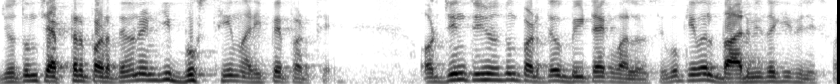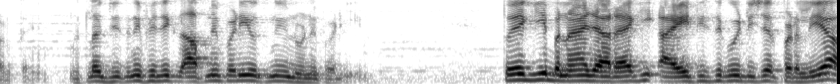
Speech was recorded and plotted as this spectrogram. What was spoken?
जो तुम चैप्टर पढ़ते हो ना, इनकी बुक्स थी हमारी पेपर थे। और जिन टीचर तुम पढ़ते हो बीटेक वालों से, वो केवल बारहवीं तक ही फिजिक्स पढ़ते हैं। मतलब जितनी फिजिक्स आपने पढ़ी, उतनी उन्होंने पढ़ी है। तो एक ये बनाया जा रहा है कि आईआईटी से कोई टीचर पढ़ लिया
